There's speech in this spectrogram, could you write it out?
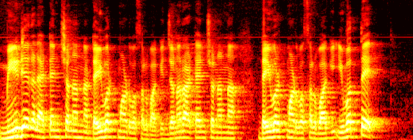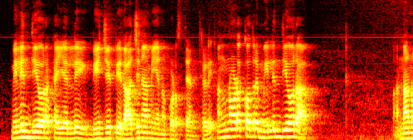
ಮೀಡಿಯಾಗಳ ಅಟೆನ್ಷನನ್ನು ಡೈವರ್ಟ್ ಮಾಡುವ ಸಲುವಾಗಿ, ಜನರ ಅಟೆನ್ಷನನ್ನು ಡೈವರ್ಟ್ ಮಾಡುವ ಸಲುವಾಗಿ ಇವತ್ತೇ ಮಿಲಿಂದ್ ಕೈಯಲ್ಲಿ ಬಿ ಜೆ ಪಿ ರಾಜೀನಾಮೆಯನ್ನು ಕೊಡಿಸ್ತೆ ಅಂಥೇಳಿ ಹಂಗೆ ನೋಡೋಕ್ಕೋದ್ರೆ ಮಿಲಿಂದ್ ದಿಯೋರ ನಾನು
